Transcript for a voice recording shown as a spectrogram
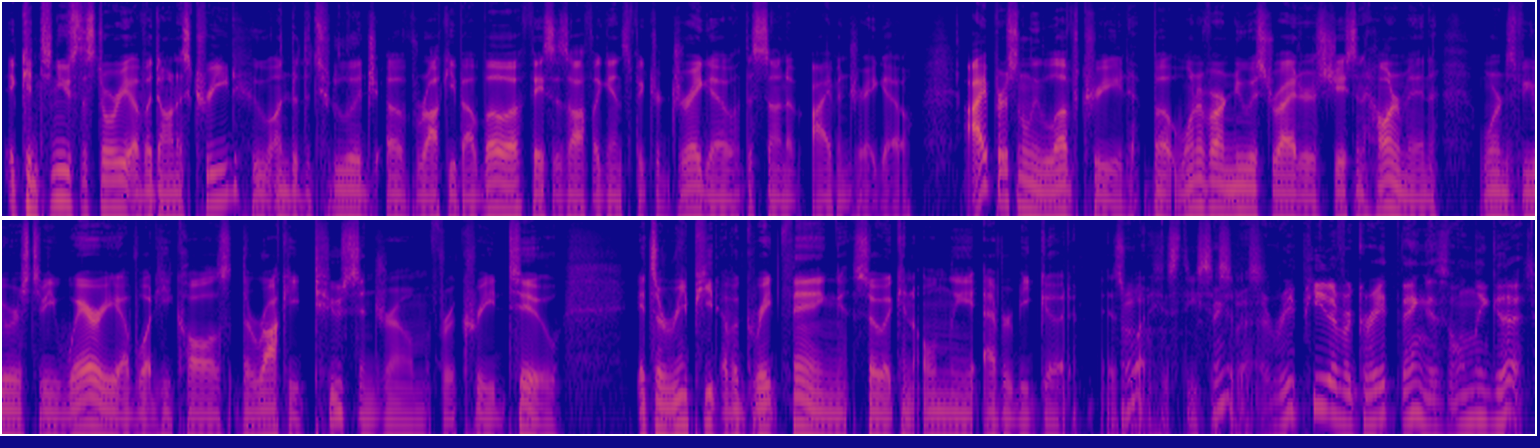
It continues the story of Adonis Creed, who, under the tutelage of Rocky Balboa, faces off against Viktor Drago, the son of Ivan Drago. I personally loved Creed, but one of our newest writers, Jason Hellerman, warns viewers to be wary of what he calls the Rocky 2 syndrome for Creed 2. It's a repeat of a great thing, so it can only ever be good, is what oh, his thesis is. A repeat of a great thing is only good.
